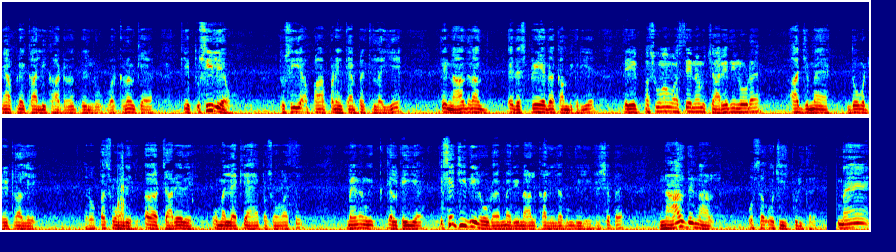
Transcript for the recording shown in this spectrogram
ਮੈਂ ਆਪਣੇ ਕਾਲੀ ਕਾਡਰ ਦੇ ਵਰਕਰਾਂ ਨੂੰ ਕਿਹਾ ਕਿ ਤੁਸੀਂ ਲਿਆਓ, ਤੁਸੀਂ ਆਪਾਂ ਆਪਣੇ ਕੈਂਪ 'ਚ ਲਾਈਏ ਤੇ ਨਾਲ ਦੇ ਨਾਲ ਇਹਦੇ ਸਪਰੇਅ ਦਾ ਕੰਮ ਵੀ ਕਰੀਏ ਤੇ ਪਸ਼ੂਆਂ ਵਾਸਤੇ ਇਹਨਾਂ ਨੂੰ ਚਾਰੇ ਦੀ ਲੋੜ ਹੈ। ਅੱਜ ਮੈਂ ਦੋ ਵੱਡੇ ਟਰਾਲੇ ਰੋ ਪਸ਼ੂਆਂ ਦੇ ਚਾਰੇ ਦੇ ਉਹ ਮੈਂ ਲੈ ਕੇ ਆਇਆ ਪਸ਼ੂਆਂ ਵਾਸਤੇ। ਮੈਂ ਇਹਨਾਂ ਨੂੰ ਇੱਕ ਗੱਲ ਕਹੀ ਹੈ, ਕਿਸੇ ਚੀਜ਼ ਦੀ ਲੋੜ ਹੈ। ਮੇਰੇ ਨਾਲ ਕਾਲੀ ਦਲ ਦੀ ਲੀਡਰਸ਼ਿਪ ਹੈ। ਨਾਲ ਦੇ ਨਾਲ ਉਸ ਉਹ ਚੀਜ਼ ਪੂਰੀ ਕਰੇ। ਮੈਂ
